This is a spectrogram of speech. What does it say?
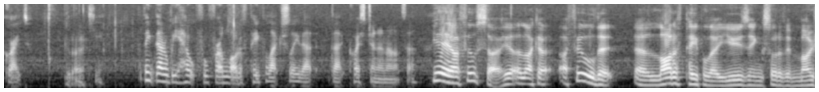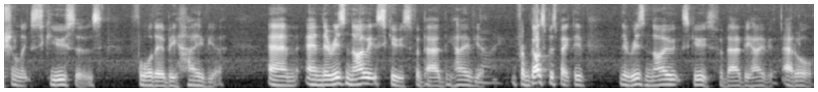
great. Good. Thank you. I think that'll be helpful for a lot of people, actually. That that question and answer. Yeah, I feel so. Yeah, Like I, I feel that a lot of people are using sort of emotional excuses for their behaviour. And, and there is no excuse for bad behaviour. No. From God's perspective, there is no excuse for bad behaviour at all.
